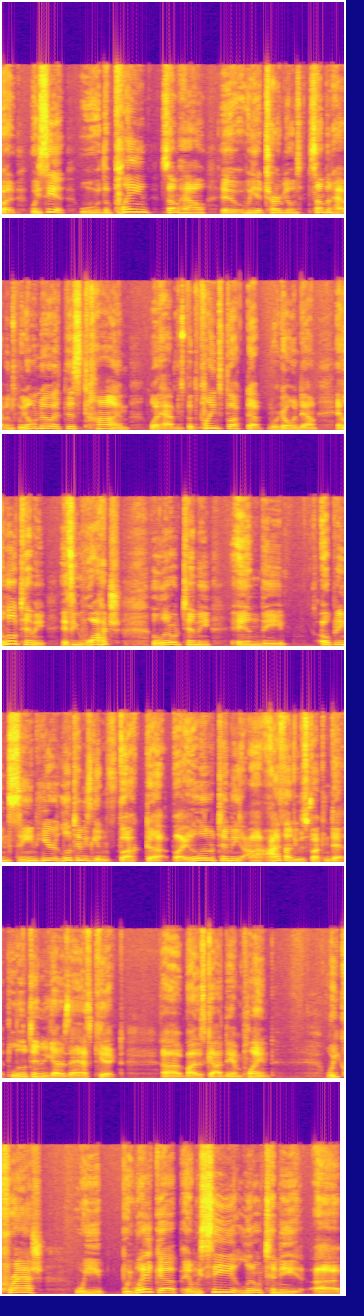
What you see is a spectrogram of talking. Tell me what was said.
But we see it. The plane somehow it, we hit turbulence. Something happens. We don't know at this time what happens, but the plane's fucked up. We're going down. And little Timmy, if you watch little Timmy in the opening scene here, little Timmy's getting fucked up. Like little Timmy, I, I thought he was fucking dead. Little Timmy got his ass kicked uh, by this goddamn plane. We crash. We we wake up and we see little Timmy uh,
